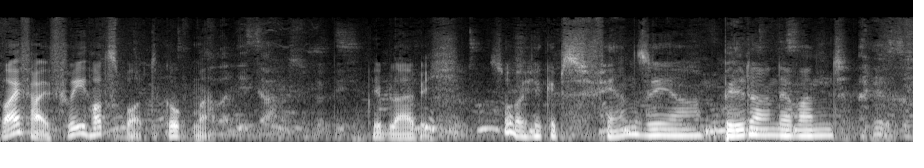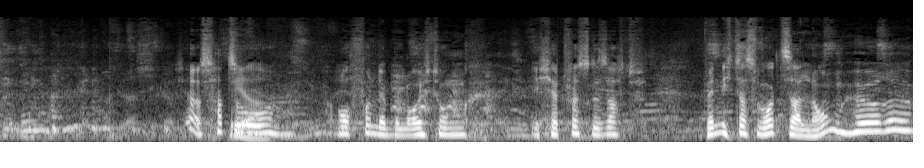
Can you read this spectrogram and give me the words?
Wi-Fi, Free Hotspot. Guck mal. Hier bleibe ich. So, hier gibt es Fernseher, Bilder an der Wand. Ja, es hat so Ja. auch von der Beleuchtung, ich hätte fast gesagt, wenn ich das Wort Salon höre,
